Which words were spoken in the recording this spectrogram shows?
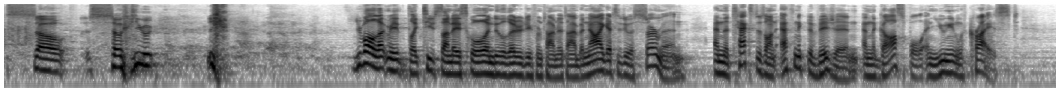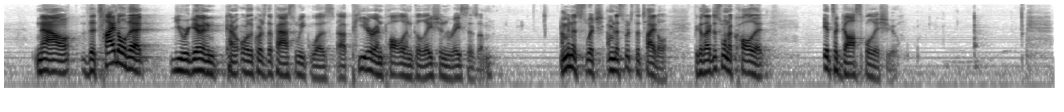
so, so you, you've all let me like teach Sunday school and do the liturgy from time to time, but now I get to do a sermon, and the text is on ethnic division and the gospel and union with Christ. Now, the title that you were given kind of over the course of the past week was uh, Peter and Paul and Galatian Racism. I'm going to switch. I'm going to switch the title because I just want to call it "It's a Gospel Issue."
